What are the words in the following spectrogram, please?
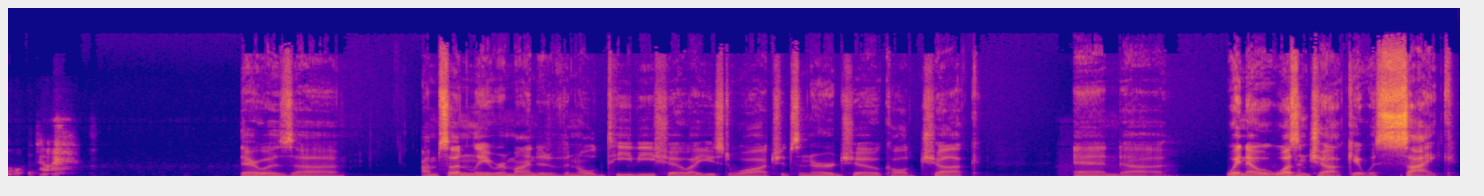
all the time. There was, uh, I'm suddenly reminded of an old TV show I used to watch. It's a nerd show called Chuck and uh, wait, no, it wasn't Chuck. It was Psych,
